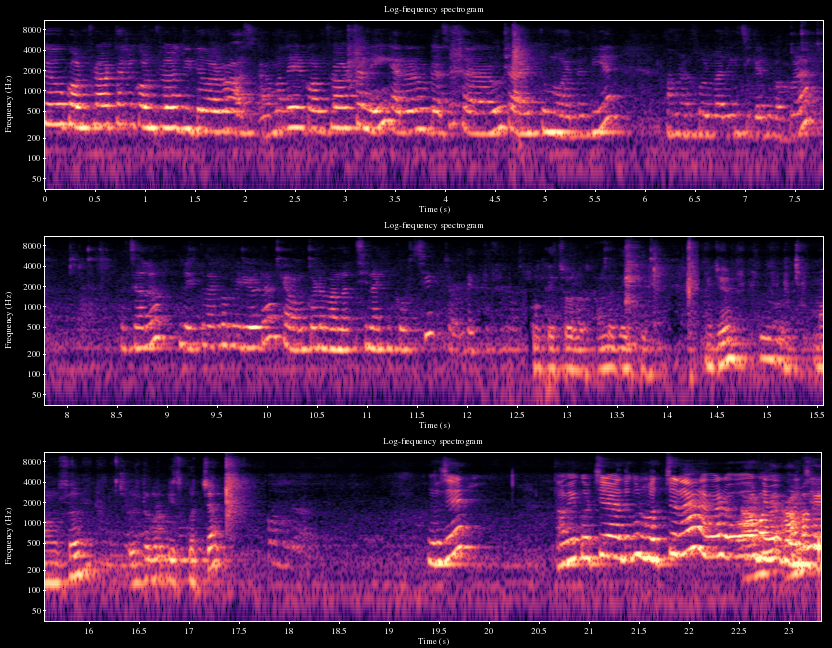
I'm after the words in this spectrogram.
কেউ কর্নফ্লাওয়ার থাকলে কর্নফ্লাওয়ার দিতে পারব আজ- আমাদের কর্নফ্লাওয়ারটা নেই অ্যারারুট আছে অ্যারারুট আর একটু ময়দা দিয়ে আমরা করব আজকে চিকেন পকোড়া চলো দেখতে থাকো ভিডিওটা কেমন করে বানাচ্ছি না কি করছি চলো দেখতে থাকো। ওকে চলো আমরা দেখি। এই যে মাংস দুটো করে পিস করছে। যে আমি করছি আর দেখুন হচ্ছে না এবার ও আমাকে নেমে আমাকে পড়েছে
